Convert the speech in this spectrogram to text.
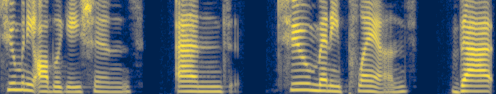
too many obligations and too many plans that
